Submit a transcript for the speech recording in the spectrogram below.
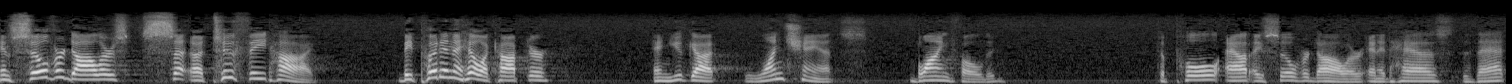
in silver dollars uh, two feet high, be put in a helicopter, and you've got one chance, blindfolded, to pull out a silver dollar and it has that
